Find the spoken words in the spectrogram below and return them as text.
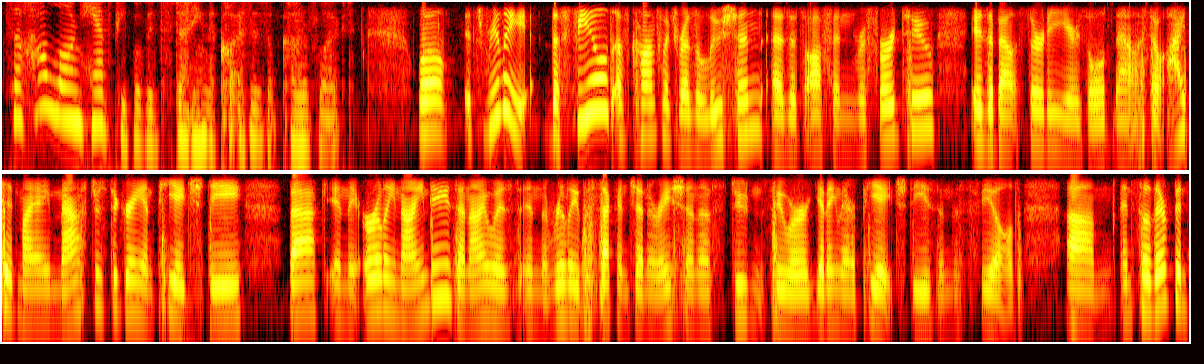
So, how long have people been studying the causes of conflict? Well, it's really the field of conflict resolution, as it's often referred to, is about 30 years old now. So I did my master's degree and PhD back in the early 90s, and I was in the really the second generation of students who were getting their PhDs in this field. Um, and so there have been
